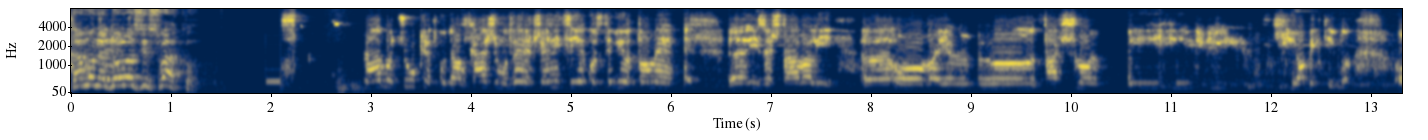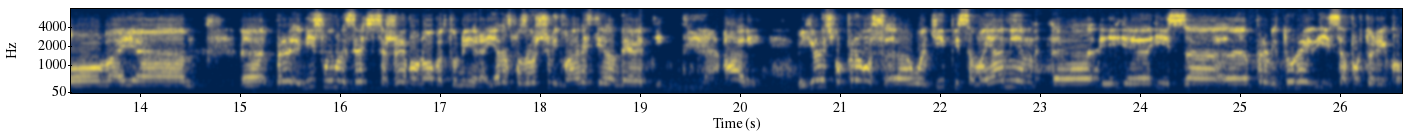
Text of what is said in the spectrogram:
tamo ne dolazi svako. Samo ću ukratko da vam kažem u dve rečenice, iako ste vi o tome e, izveštavali e, ovaj, e, tačno i, i, i objektivno. Ovaj, e, e, pr, mi smo imali sreće sa žrebom na oba turnira. Jedan smo završili 12. jedan 9. Ali, igrali smo prvo s, e, u ekipi sa Majamijem e, i, e, i sa e, prvi turnir i sa Porto Rikom.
